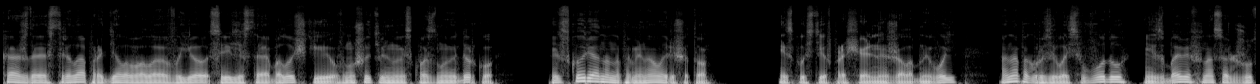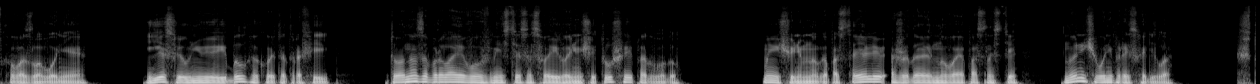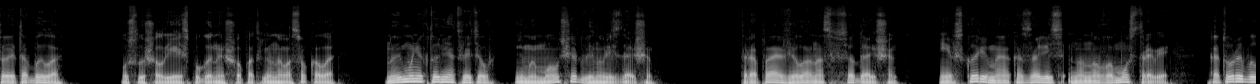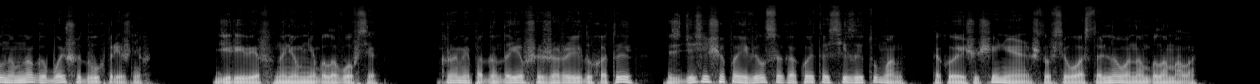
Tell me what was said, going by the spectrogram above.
Каждая стрела проделывала в ее слизистой оболочке внушительную сквозную дырку, и вскоре она напоминала решето. И спустив прощальный жалобный вой, она погрузилась в воду, избавив нас от жуткого зловония. Если у нее и был какой-то трофей, то она забрала его вместе со своей вонючей тушей под воду. Мы еще немного постояли, ожидая новой опасности, но ничего не происходило. «Что это было?» — услышал я испуганный шепот юного сокола, но ему никто не ответил, и мы молча двинулись дальше. Тропа вела нас все дальше, и вскоре мы оказались на новом острове, который был намного больше двух прежних. Деревьев на нем не было вовсе. Кроме поднадоевшей жары и духоты, здесь еще появился какой-то сизый туман, такое ощущение, что всего остального нам было мало.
